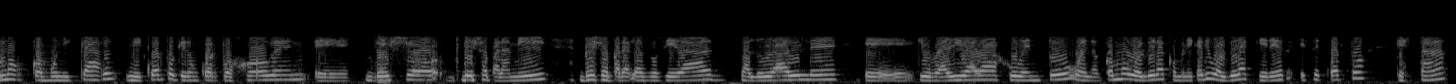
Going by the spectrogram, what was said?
cómo comunicar mi cuerpo que era un cuerpo joven eh, bello bello para mí bello para la sociedad saludable eh, que irradiaba juventud. Bueno cómo volver a comunicar y volver a querer ese cuerpo que está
